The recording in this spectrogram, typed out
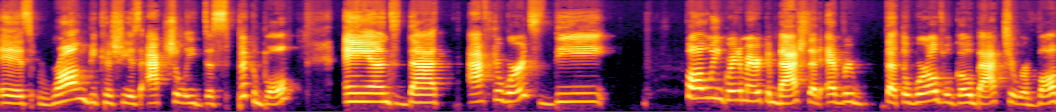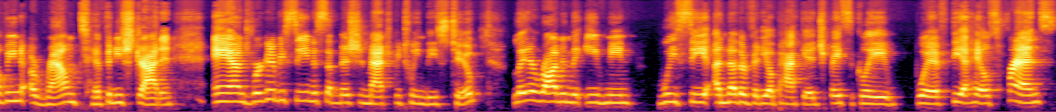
is wrong because she is actually despicable, and that afterwards, the following Great American Bash, that every that the world will go back to revolving around Tiffany Stratton. And we're going to be seeing a submission match between these two. Later on in the evening, we see another video package, basically with Thea Hale's friends,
